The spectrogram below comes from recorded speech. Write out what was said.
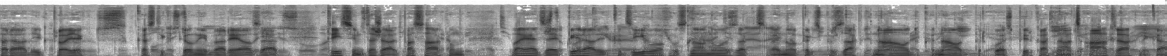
parādīt projektus, kas tika pilnībā realizēti, 300 dažādi pasākumi. Vajadzēja pierādīt, ka dzīvoklis nav nozagts vai nopirkts par zaktu naudu, ka nauda, par ko es pirku, atnāca nāca ātrāk nekā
